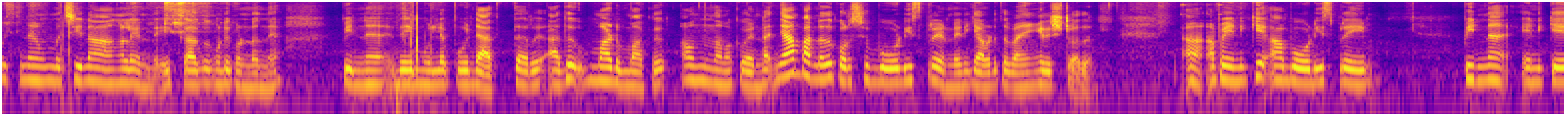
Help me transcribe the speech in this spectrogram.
പിന്നെ ഉമ്മച്ചീന്റെ ആങ്ങളുണ്ട് ഇക്കാക്കും കൂടി കൊണ്ടുവന്നേ. പിന്നെ ഇതേ മുല്ലപ്പൂവിന്റെ അത്തർ അത് ഉമ്മാടുമ്മാക്ക് അതൊന്നും നമുക്ക് വേണ്ട. ഞാൻ പറഞ്ഞത് കുറച്ച് ബോഡി സ്പ്രേ ഉണ്ട്. എനിക്ക് അവിടുത്തെ ഭയങ്കര ഇഷ്ടം അത്. അപ്പോൾ എനിക്ക് ആ ബോഡി സ്പ്രേയും പിന്നെ എനിക്ക്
